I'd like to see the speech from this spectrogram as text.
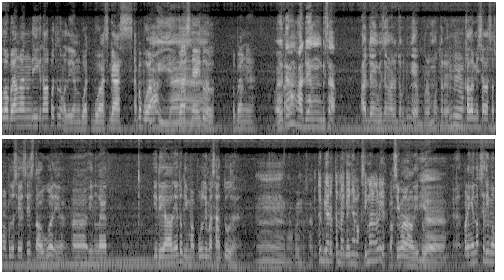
lobangan di knalpot tuh nggak yang buat buas gas apa buang Oh iya. gasnya itu loh lubangnya. Oh itu emang ada yang bisa ada yang bisa nggak cocok juga ya bermotor ya? Hmm, kalau misalnya 150 cc setahu gua nih eh, inlet idealnya itu 50 51 lah Hmm, itu biar tenaganya maksimal kali ya maksimal itu. Iya. Paling enak sih 50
